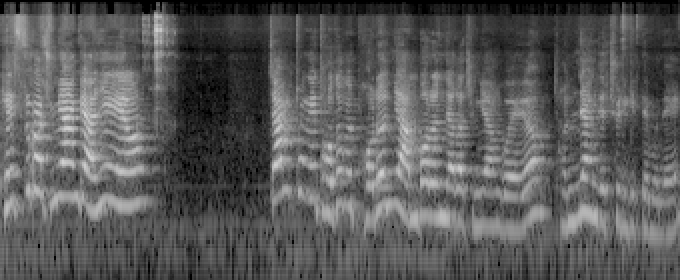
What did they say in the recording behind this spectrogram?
개수가 중요한 게 아니에요. 짬통에 더덕을 버렸냐 안 버렸냐가 중요한 거예요. 전량 제출이기 때문에.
